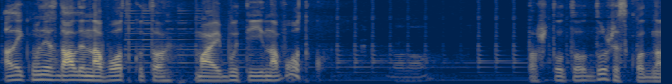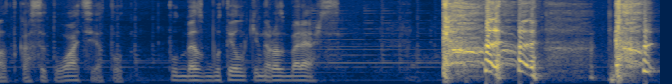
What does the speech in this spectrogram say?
Але як вони здали на водку, то має бути і на водку. Тож тут дуже складна така ситуація. Тут, тут без бутилки не розберешся.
